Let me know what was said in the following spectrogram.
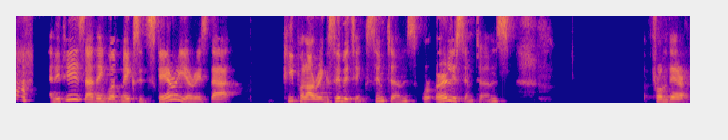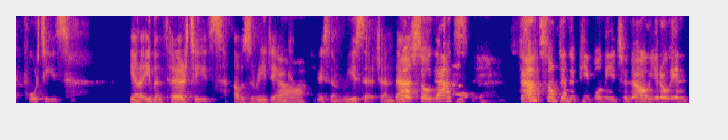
and it is, I think, what makes it scarier is that people are exhibiting symptoms or early symptoms from their 40s you know even 30s i was reading yeah. recent research and that well, so that's uh, that's something that people need to know you know in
